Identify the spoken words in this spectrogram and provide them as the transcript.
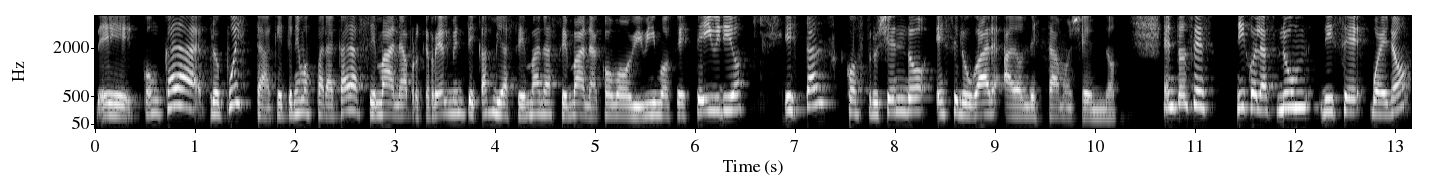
eh, con cada propuesta que tenemos para cada semana, porque realmente cambia semana a semana cómo vivimos este híbrido, están construyendo ese lugar a donde estamos yendo. Entonces, Nicolás Bloom dice, bueno,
